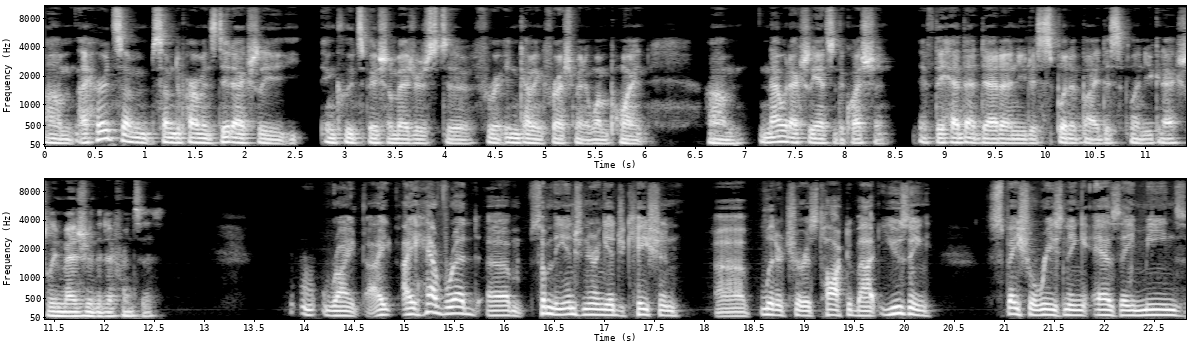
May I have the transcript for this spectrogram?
Um, I heard some some departments did actually include spatial measures to for incoming freshmen at one point, um, and that would actually answer the question. If they had that data and you just split it by discipline, you could actually measure the differences. Right. I, I have read um, some of the engineering education uh, literature has talked about using spatial reasoning as a means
